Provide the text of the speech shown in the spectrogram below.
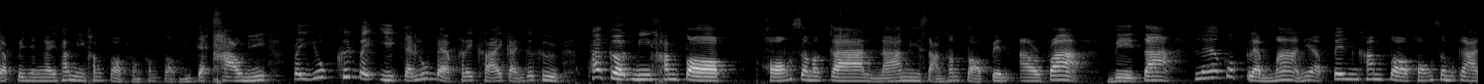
จะเป็นยังไงถ้ามีคำตอบ2คำตอบนี้ แต่คราวนี้ประยุกต์ขึ้นไปอีกแต่รูปแบบคล้าย ๆ กันก็คือ ถ้าเกิดมีคำตอบของสมการนะมี 3คำตอบเป็นอัลฟาเบต้าแล้วก็แกรมมาเนี่ยเป็นคำตอบของสมการ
